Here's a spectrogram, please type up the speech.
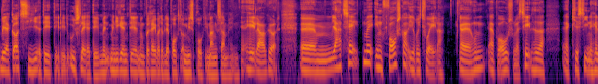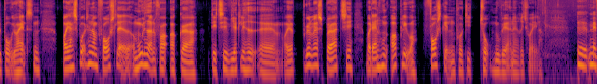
vil jeg godt sige, at det, det, det er et udslag af det, men, men igen, det er nogle begreber, der bliver brugt og misbrugt i mange sammenhænge. Ja, helt afgjort. Øhm, jeg har talt med en forsker i ritualer. Øh, hun er på Aarhus Universitet, hedder øh, Kirstine Helbo Johansen, og jeg har spurgt hende om forslaget og mulighederne for at gøre det til virkelighed. Øh, og jeg begyndte med at spørge til, hvordan hun oplever forskellen på de to nuværende ritualer. Øh, med,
